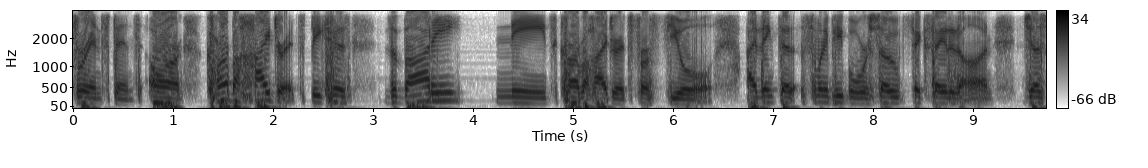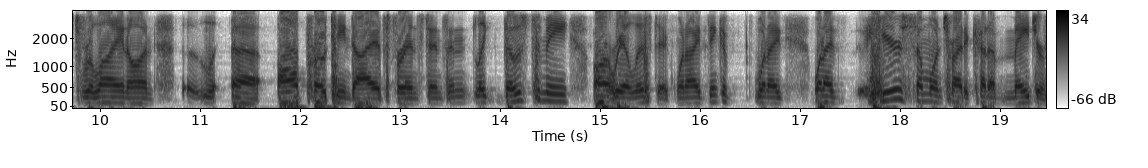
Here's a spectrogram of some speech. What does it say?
for instance, or carbohydrates, because the body needs carbohydrates for fuel. I think that so many people were so fixated on just relying on uh, all protein diets, for instance, and like those to me aren't realistic. When I think of when I when I hear someone try to cut a major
